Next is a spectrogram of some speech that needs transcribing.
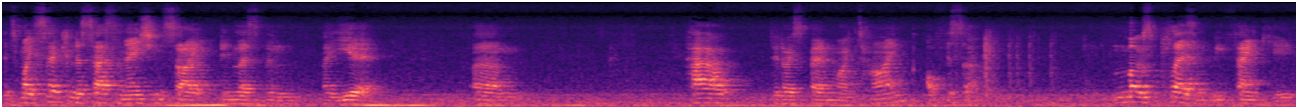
It's my second assassination site in less than a year. Um, how did I spend my time, officer? Most pleasantly, thank you.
